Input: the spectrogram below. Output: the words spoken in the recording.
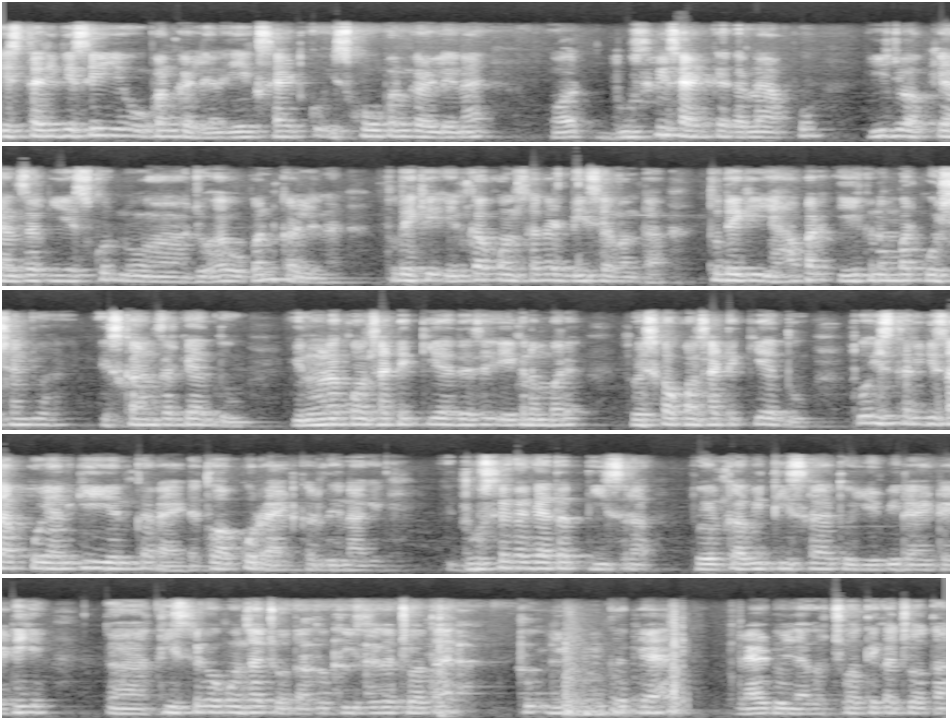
इस तरीके से ये ओपन कर लेना, एक साइड को इसको ओपन कर लेना है और दूसरी साइड क्या करना है आपको ये जो आपके आंसर है, इसको जो है ओपन कर लेना तो देखिए, इनका कौन सा था? डी सेवन था। तो देखिए, यहाँ पर एक नंबर क्वेश्चन जो है, इसका आंसर क्या है दो? इन्होंने कौन सा टिक किया? जैसे एक नंबर है तो इसका कौन सा टिक किया दो? तो इस तरीके से आपको यानी कि ये इनका राइट है तो आपको राइट कर देना आगे। दूसरे का क्या था? तीसरा। तो इनका भी तीसरा है तो ये भी राइट है, ठीक है? तीसरे का कौन सा चौथा? तो तीसरे का चौथा है तो ये इनका क्या है? राइट हो जाएगा। चौथे का चौथा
